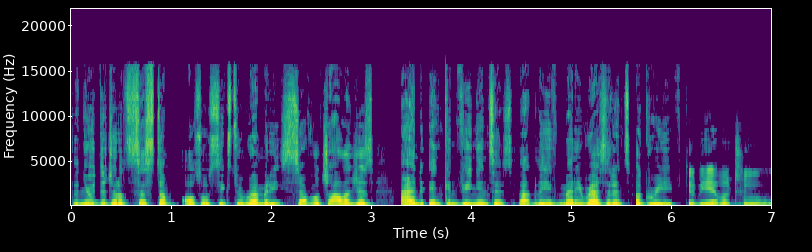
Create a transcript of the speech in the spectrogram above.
the new digital system also seeks to remedy several challenges and inconveniences that leave many residents aggrieved. To be able to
